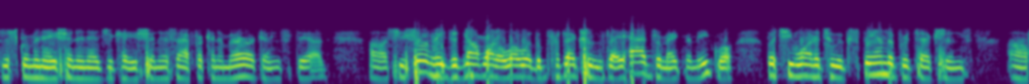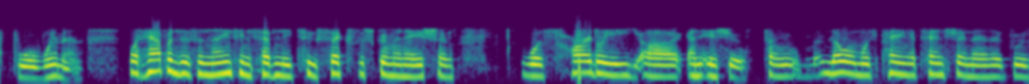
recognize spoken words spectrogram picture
discrimination in education as African Americans did. Uh, she certainly did not want to lower the protections they had to make them equal, but she wanted to expand the protections uh, for women. What happened is in 1972, sex discrimination was hardly uh, an issue. So no one was paying attention, and it was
